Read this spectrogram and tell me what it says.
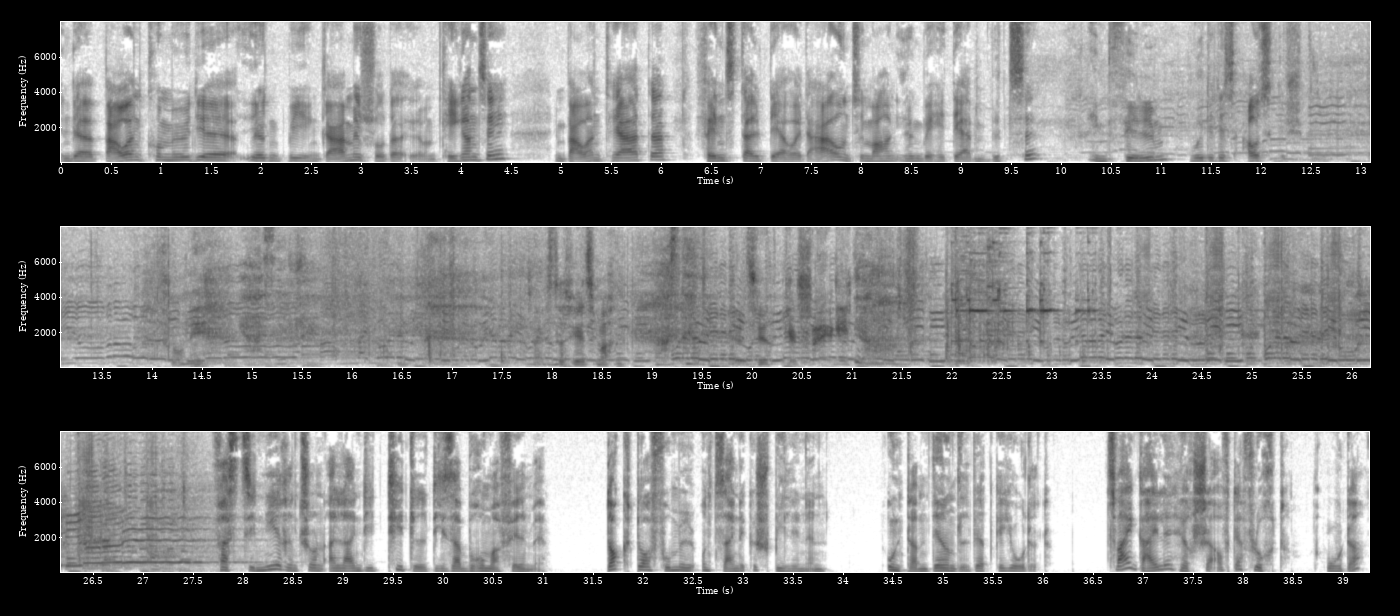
in der Bauernkomödie irgendwie in Garmisch oder am Tegernsee, im Bauerntheater, fenstert der heute halt auch und sie machen irgendwelche derben Witze. Im Film wurde das ausgespielt. Toni. Weißt du, was wir jetzt machen? Jetzt wird gefägelt. Faszinierend schon allein die Titel dieser Brummerfilme. Dr. Fummel und seine Gespielinnen. Unterm Dirndl wird gejodelt. Zwei geile Hirsche auf der Flucht. Oder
